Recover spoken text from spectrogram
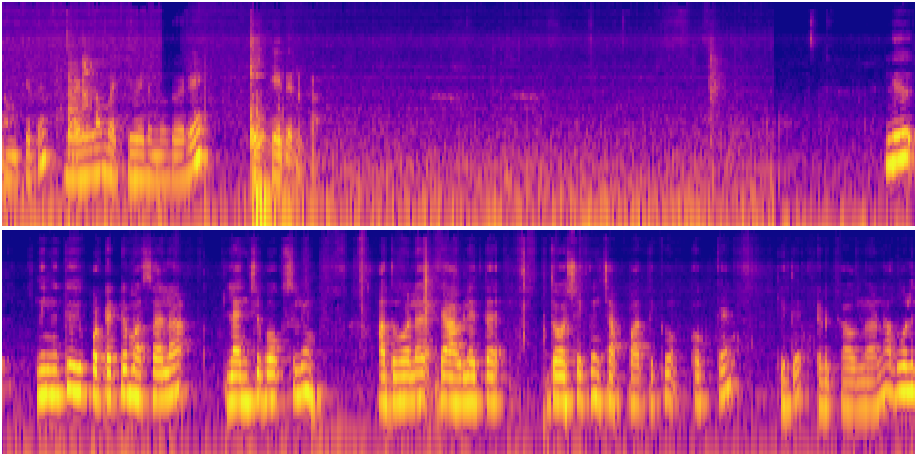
നമുക്കിത് വെള്ളം വറ്റി വരുന്നത് വരെ കുക്ക് ചെയ്തെടുക്കാം. ഇത് നിങ്ങൾക്ക് ഈ പൊട്ടറ്റോ മസാല ലഞ്ച് ബോക്സിലും അതുപോലെ രാവിലത്തെ ദോശയ്ക്കും ചപ്പാത്തിക്കും ഒക്കെ ഇത് എടുക്കാവുന്നതാണ്. അതുപോലെ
